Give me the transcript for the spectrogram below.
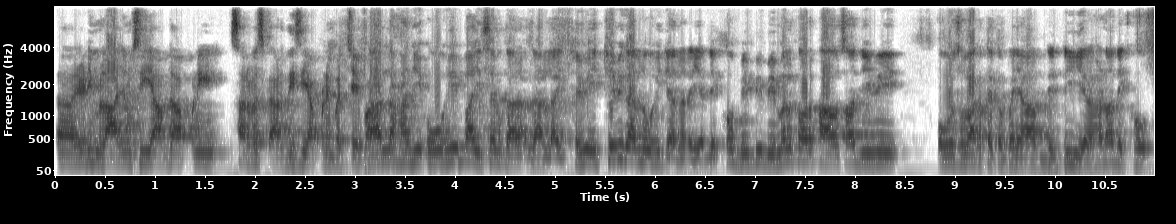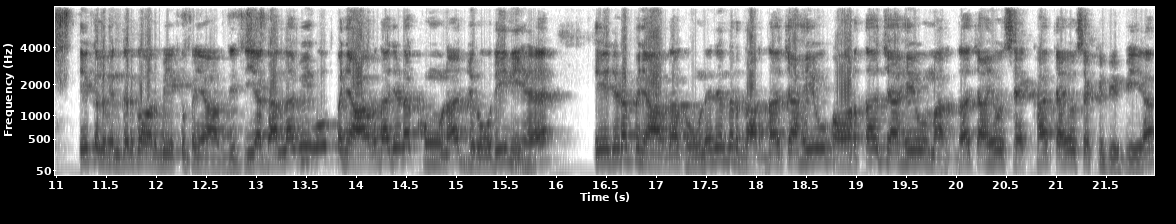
ਜਿਹੜੀ ਮੁਲਾਜ਼ਮ ਸੀ ਆਪਦਾ ਆਪਣੀ ਸਰਵਿਸ ਕਰਦੀ ਸੀ ਆਪਣੇ ਬੱਚੇ ਗੱਲ। ਹਾਂਜੀ ਉਹੀ ਭਾਈ ਸਾਹਿਬ ਗੱਲ ਗੱਲ ਆ ਇੱਥੇ ਵੀ ਇੱਥੇ ਵੀ ਗੱਲ ਉਹੀ ਚੱਲ ਰਹੀ ਹੈ ਦੇਖੋ ਬੀਬੀ ਬਿਮਲ ਕੌਰ ਖਾਲਸਾ ਜੀ ਵੀ ਉਸ ਵਕਤ ਇੱਕ ਪੰਜਾਬ ਦੀ ਧੀ ਆ ਹਨਾ ਦੇਖੋ। ਇਹ ਕੁਲਵਿੰਦਰ ਕੌਰ ਵੀ ਇੱਕ ਪੰਜਾਬ ਦੀ ਧੀ ਆ। ਗੱਲ ਆ ਵੀ ਉਹ ਪੰਜਾਬ ਦਾ ਜਿਹੜਾ ਖੂਨ ਆ ਜ਼ਰੂਰੀ ਨਹੀਂ ਹੈ। ਇਹ ਜਿਹੜਾ ਪੰਜਾਬ ਦਾ ਖੂਨ ਇਹਦੇ ਅੰਦਰ ਦਰਦ ਆ ਚਾਹੇ ਉਹ ਔਰਤ ਆ ਚਾਹੇ ਉਹ ਮਰਦ ਆ ਚਾਹੇ ਉਹ ਸਿੱਖ ਆ ਚਾਹੇ ਉਹ ਸਿੱਖ ਬੀਬੀ ਆ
